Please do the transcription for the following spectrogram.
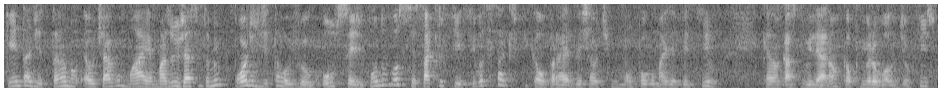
quem está tá ditando é o Thiago Maia, mas o Gerson também pode ditar o jogo. Ou seja, quando você sacrifica, se você sacrifica um para deixar o time um pouco mais defensivo, que é no caso do Vilharão, que é o primeiro volante de ofício,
